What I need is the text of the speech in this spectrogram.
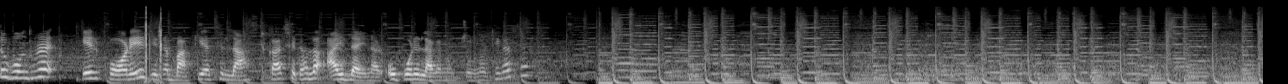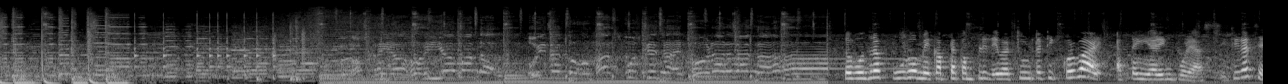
তো বন্ধুরা এর পরে যেটা বাকি আছে লাস্ট কাজ, সেটা হলো আইলাইনার ওপরে লাগানোর জন্য, ঠিক আছে? তো বন্ধুরা, পুরো মেকআপটা কমপ্লিট এবার চুলটা ঠিক করব আর একটা ইয়ারিং পরে আসছি, ঠিক আছে?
